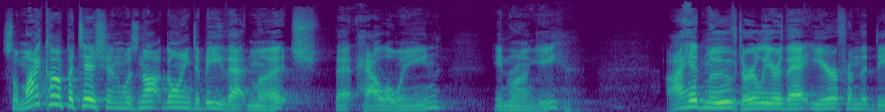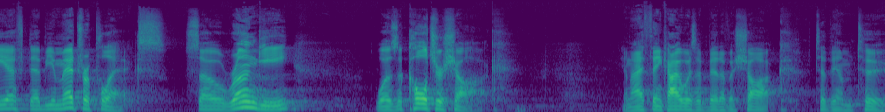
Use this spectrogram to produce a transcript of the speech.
So my competition was not going to be that much that Halloween in Runge. I had moved earlier that year from the DFW Metroplex, so Runge was a culture shock. And I think I was a bit of a shock to them too.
